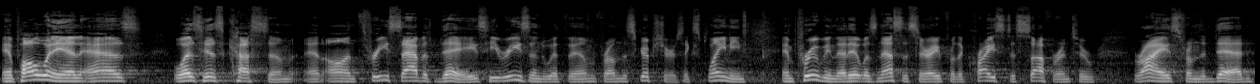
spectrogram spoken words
And Paul went in, as was his custom, and on three Sabbath days he reasoned with them from the Scriptures, explaining and proving that it was necessary for the Christ to suffer and to rise from the dead,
